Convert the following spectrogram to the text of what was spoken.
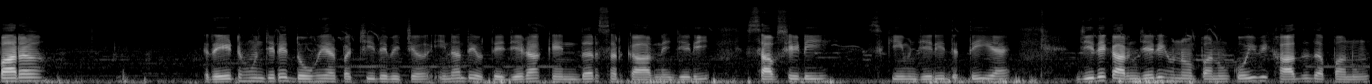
ਪਰ ਰੇਟ ਹੁਣ ਜਿਹੜੇ 2025 ਦੇ ਵਿੱਚ ਇਹਨਾਂ ਦੇ ਉੱਤੇ ਜਿਹੜਾ ਕੇਂਦਰ ਸਰਕਾਰ ਨੇ ਜਿਹੜੀ ਸਬਸਿਡੀ ਸਕੀਮ ਜਿਹੜੀ ਦਿੱਤੀ ਹੈ, ਜਿਹਦੇ ਕਾਰਨ ਜਿਹੜੀ ਹੁਣ ਆਪਾਂ ਨੂੰ ਕੋਈ ਵੀ ਖਾਦ ਆਪਾਂ ਨੂੰ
